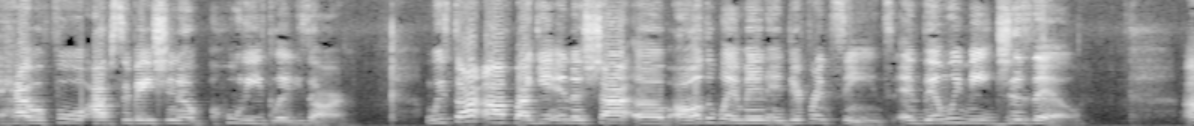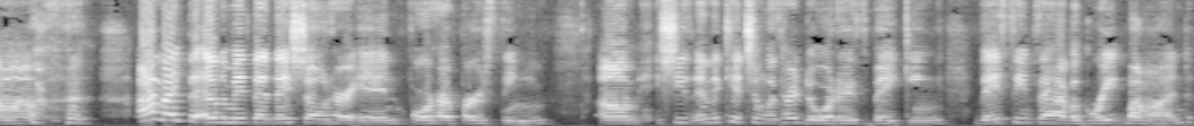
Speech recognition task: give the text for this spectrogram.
have a full observation of who these ladies are. We start off by getting a shot of all the women in different scenes, and then we meet Gizelle. Uh, I like the element that they showed her in for her first scene. Um, she's in the kitchen with her daughters baking. They seem to have a great bond.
